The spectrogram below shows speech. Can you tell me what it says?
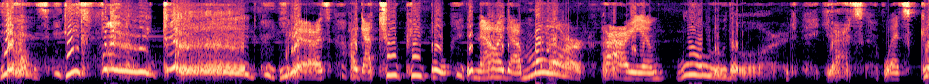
Yes! He's finally good! Yes! I got two people, and now I got more! I am Warlord! Yes! Let's go!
